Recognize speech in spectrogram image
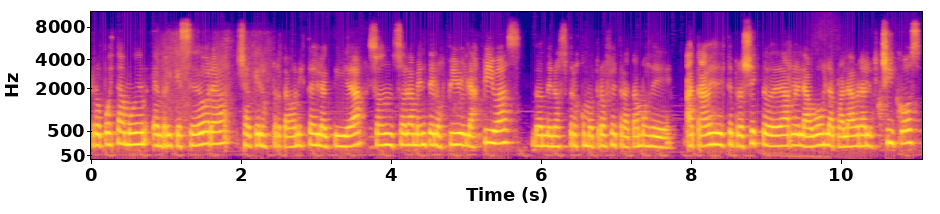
propuesta muy enriquecedora, ya que los protagonistas de la actividad son solamente los pibes y las pibas, donde nosotros como profe tratamos de, a través de este proyecto, de darle la voz, la palabra a los chicos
